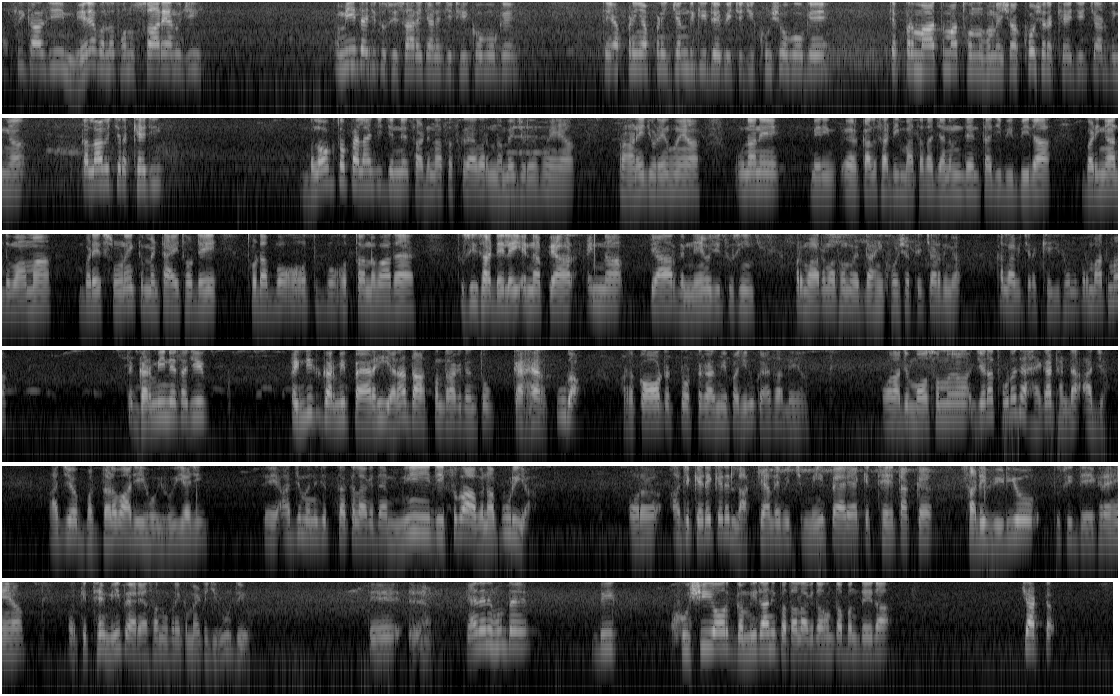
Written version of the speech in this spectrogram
ਸਤਿ ਸ੍ਰੀ ਅਕਾਲ ਜੀ, ਮੇਰੇ ਵੱਲੋਂ ਤੁਹਾਨੂੰ ਸਾਰਿਆਂ ਨੂੰ ਜੀ। ਉਮੀਦ ਹੈ ਜੀ ਤੁਸੀਂ ਸਾਰੇ ਜਾਣੇ ਜੀ ਠੀਕ ਹੋਵੋਗੇ ਤੇ ਆਪਣੀ ਆਪਣੀ ਜ਼ਿੰਦਗੀ ਦੇ ਵਿੱਚ ਜੀ ਖੁਸ਼ ਹੋਵੋਗੇ ਤੇ ਪ੍ਰਮਾਤਮਾ ਤੁਹਾਨੂੰ ਹਮੇਸ਼ਾ ਖੁਸ਼ ਰੱਖੇ ਜੀ, ਚੜ੍ਹਦੀਆਂ ਕਲਾਂ ਵਿੱਚ ਰੱਖੇ ਜੀ। ਬਲੌਗ ਤੋਂ ਪਹਿਲਾਂ ਜੀ ਜਿੰਨੇ ਸਾਡੇ ਨਾਲ ਸਬਸਕ੍ਰਾਈਬਰ ਨਵੇਂ ਜੁੜੇ ਹੋਏ ਆ, ਪੁਰਾਣੇ ਜੁੜੇ ਹੋਏ ਆ, ਉਹਨਾਂ ਨੇ ਮੇਰੀ ਕੱਲ ਸਾਡੀ ਮਾਤਾ ਦਾ ਜਨਮ ਦਿਨ ਤਾਂ ਜੀ, ਬੀਬੀ ਦਾ, ਬੜੀਆਂ ਦੁਆਵਾਂ ਬੜੇ ਸੋਹਣੇ ਕਮੈਂਟ ਆਏ ਤੁਹਾਡੇ। ਤੁਹਾਡਾ ਬਹੁਤ ਬਹੁਤ ਧੰਨਵਾਦ ਹੈ। ਤੁਸੀਂ ਸਾਡੇ ਲਈ ਇੰਨਾ ਪਿਆਰ ਇੰਨਾ ਪਿਆਰ ਦਿੰਦੇ ਹੋ ਜੀ ਤੁਸੀਂ। ਪਰਮਾਤਮਾ ਤੁਹਾਨੂੰ ਇਦਾਂ ਹੀ ਖੁਸ਼ ਅਤੇ ਚੜ੍ਹਦੀਆਂ ਕਲਾਂ ਵਿੱਚ ਰੱਖੇ ਜੀ ਤੁਹਾਨੂੰ ਪਰਮਾਤਮਾ। ਤੇ ਗਰਮੀ ਨੇ ਤਾਂ ਜੀ ਇੰਨੀ ਕੁ ਗਰਮੀ ਪੈ ਰਹੀ ਹੈ ਨਾ 10-15 ਕੁ ਦਿਨ ਤੋਂ ਕਹਿਰ ਪੂਰਾ। ਰਿਕਾਰਡ ਟੁੱਟ ਗਰਮੀ ਆਪਾਂ ਜਿਹਨੂੰ ਕਹਿ ਸਕਦੇ ਹਾਂ। ਔਰ ਅੱਜ ਮੌਸਮ ਜਿਹੜਾ ਥੋੜਾ ਜਿਹਾ ਹੈਗਾ ਠੰਡਾ, ਅੱਜ। ਅੱਜ ਬੱਦਲਬਾਜੀ ਹੋਈ ਹੋਈ ਹੈ ਜੀ। ਤੇ ਅੱਜ ਮੈਨੂੰ ਜਿੱਥੇ ਤੱਕ ਲੱਗਦਾ ਮੀਂਹ ਦੀ ਸੰਭਾਵਨਾ ਪੂਰੀ ਆ। ਔਰ ਅੱਜ ਕਿਹੜੇ ਕਿਹੜੇ ਇਲਾਕਿਆਂ ਦੇ ਵਿੱਚ ਮੀਂਹ ਪੈ ਰਿਹਾ, ਕਿੱਥੇ ਤੱਕ ਸਾਡੀ ਵੀਡੀਓ ਤੁਸੀਂ ਦੇਖ ਰਹੇ ਆ ਔਰ ਕਿੱਥੇ ਮੀਂਹ ਪੈ ਰਿਹਾ, ਸਾਨੂੰ ਆਪਣੇ ਕਮੈਂਟ ਜ਼ਰੂਰ ਦਿਓ। ਤੇ ਕਹਿੰਦੇ ਨੇ ਹੁੰਦੇ ਵੀ ਖੁਸ਼ੀ ਔਰ ਗਮੀ ਦਾ ਨਹੀਂ ਪਤਾ ਲੱਗਦਾ ਹੁੰਦਾ ਬੰਦੇ ਦਾ। ਝੱਟ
